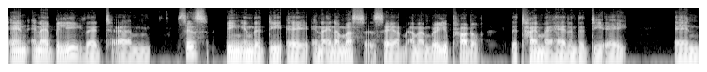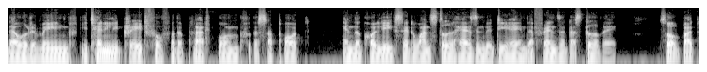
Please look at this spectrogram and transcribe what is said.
and and I believe that um, since being in the DA, and and I must say I'm I'm really proud of the time I had in the DA, and I will remain eternally grateful for the platform, for the support, and the colleagues that one still has in the DA and the friends that are still there. So, but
